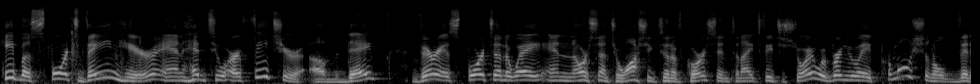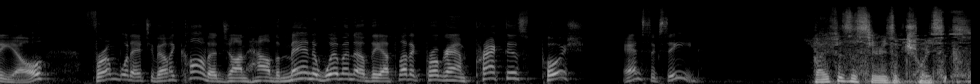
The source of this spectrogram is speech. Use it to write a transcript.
keep a sports vein here and head to our feature of the day. Various sports underway in north central Washington, of course. In tonight's feature story, we bring you a promotional video from Wenatchee Valley College on how the men and women of the athletic program practice, push, and succeed. Life is a series of choices.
